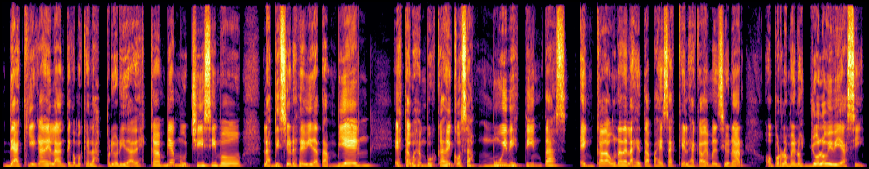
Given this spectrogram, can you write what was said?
de aquí en adelante como que las prioridades cambian muchísimo, las visiones de vida también. Estamos en busca de cosas muy distintas en cada una de las etapas esas que les acabo de mencionar, o por lo menos yo lo viví así.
